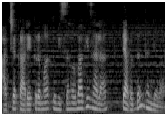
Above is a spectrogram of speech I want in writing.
आजच्या कार्यक्रमात तुम्ही सहभागी झालात त्याबद्दल धन्यवाद.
